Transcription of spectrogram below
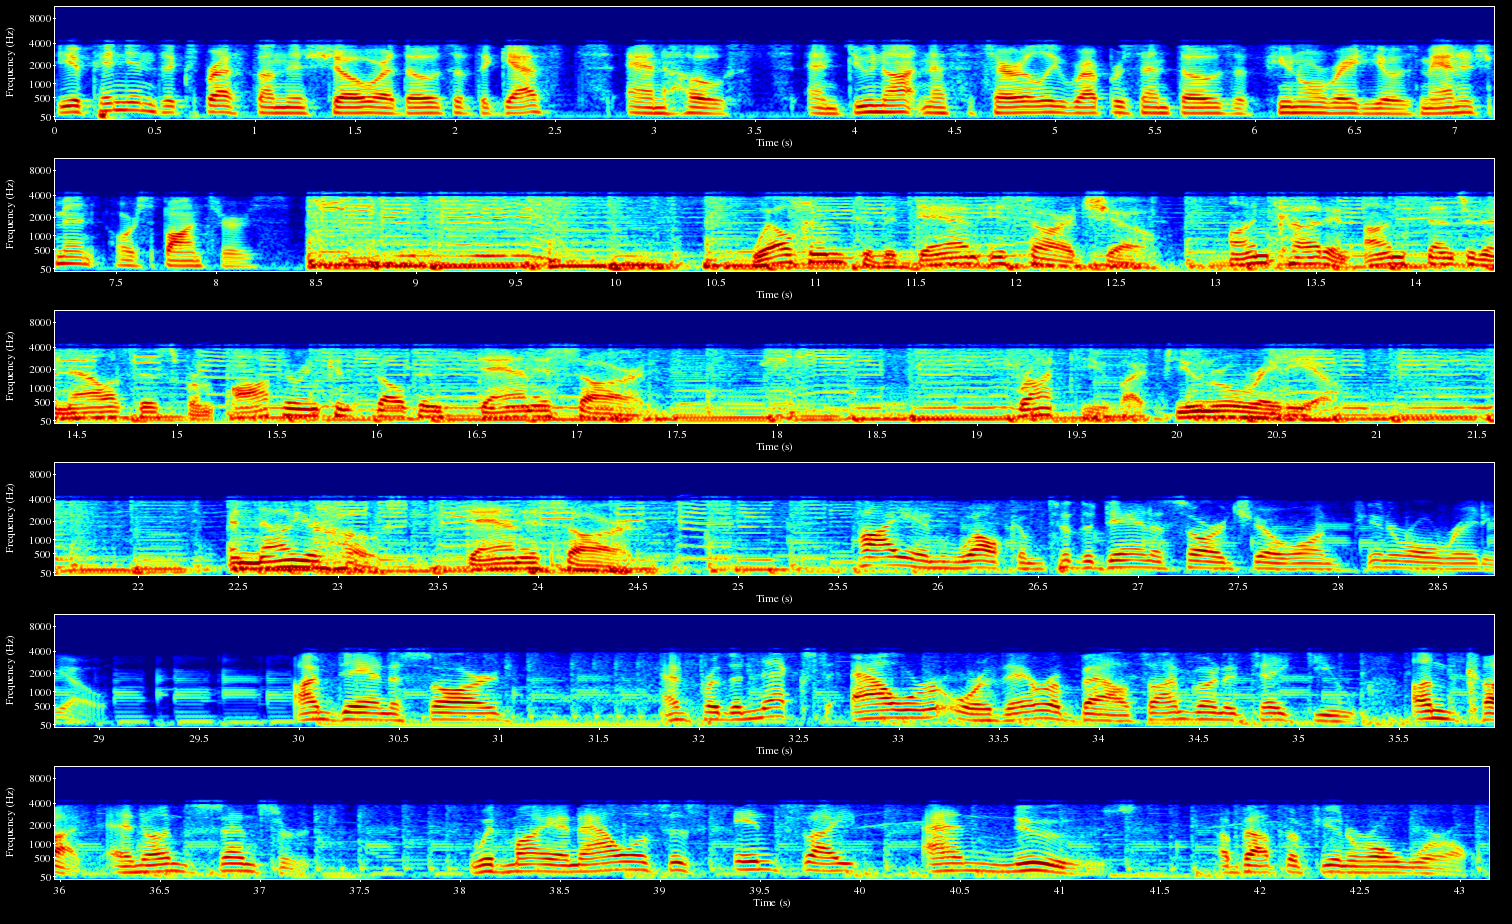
The opinions expressed on this show are those of the guests and hosts and do not necessarily represent those of Funeral Radio's management or sponsors. Welcome to the Dan Isard Show, uncut and uncensored analysis from author and consultant Dan Isard. Brought to you by Funeral Radio. And now your host, Dan Isard. Hi, and welcome to the Dan Isard Show on Funeral Radio. I'm Dan Isard, and for the next hour or thereabouts, I'm going to take you uncut and uncensored with my analysis, insight, and news about the funeral world.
